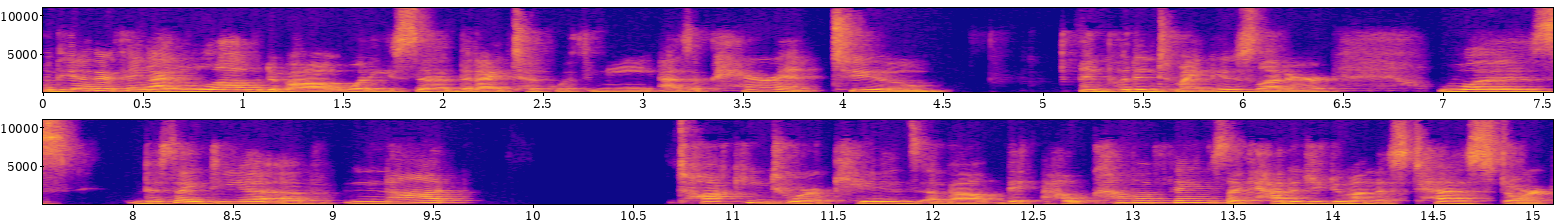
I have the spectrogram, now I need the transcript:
the other thing I loved about what he said that I took with me as a parent too and put into my newsletter was this idea of not talking to our kids about the outcome of things like how did you do on this test? Or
